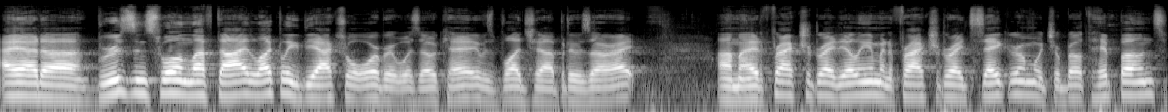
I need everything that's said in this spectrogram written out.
I had a bruised and swollen left eye. Luckily, the actual orbit was okay. It was bloodshot, but it was all right. Um, I had a fractured right ilium and a fractured right sacrum, which are both hip bones.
